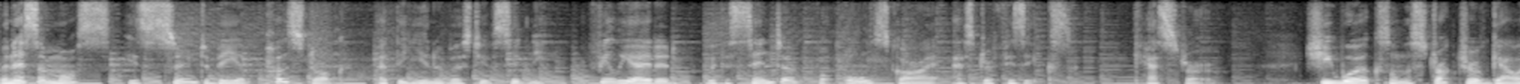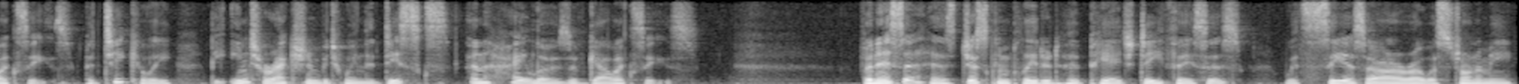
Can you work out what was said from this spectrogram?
Vanessa Moss is soon to be a postdoc at the University of Sydney, affiliated with the Centre for All Sky Astrophysics, CAASTRO. She works on the structure of galaxies, particularly the interaction between the disks and halos of galaxies. Vanessa has just completed her PhD thesis with CSIRO Astronomy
